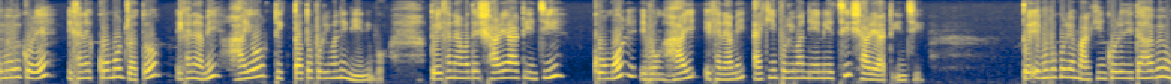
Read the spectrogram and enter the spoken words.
এভাবে করে এখানে কোমর যত এখানে আমি হাইও ঠিক তত পরিমাণে নিয়ে নিব। তো এখানে আমাদের সাড়ে আট ইঞ্চি কোমর এবং হাই এখানে আমি একই পরিমাণ নিয়ে নিয়েছি সাড়ে আট ইঞ্চি। তো এভাবে করে মার্কিং করে দিতে হবে এবং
